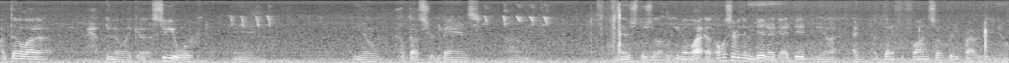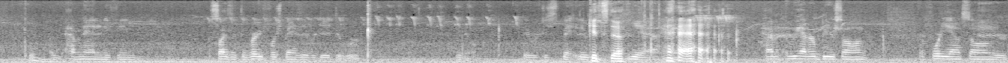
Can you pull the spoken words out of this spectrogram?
I've done a lot of, you know, like uh, studio work, and you know, helped out certain bands. Um, and there's, there's, a, you know, a lot, almost everything I did, I, I did, you know, I, I've done it for fun, so I'm pretty proud of it. You know, Cool. I haven't had anything besides like the very first bands I ever did that were, you know, they were just ba- they were Kid just- stuff. Yeah. you we had our beer song, our 40 ounce song, or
